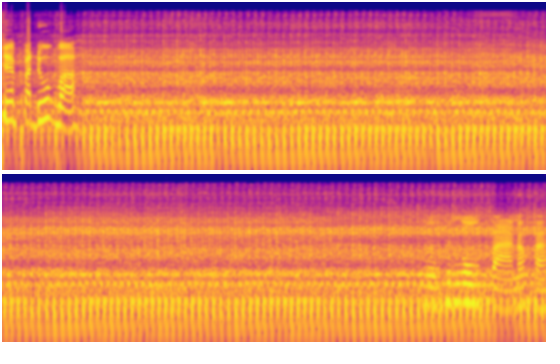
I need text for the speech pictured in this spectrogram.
ใช่ปลาดุกบ่เหมือนเพิ่นงมปลาเนาะค่ะ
